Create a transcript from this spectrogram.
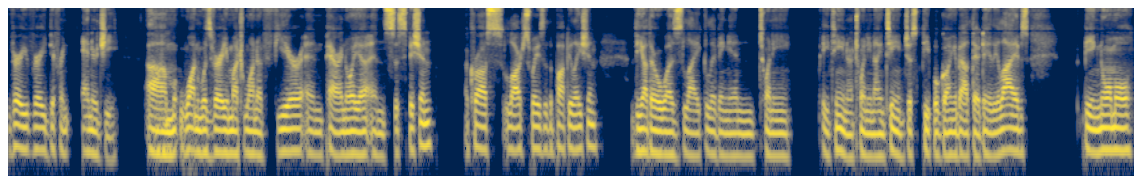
very, very different energy. Um, one was very much one of fear and paranoia and suspicion across large swathes of the population. The other was like living in 2018 or 2019, just people going about their daily lives, being normal,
